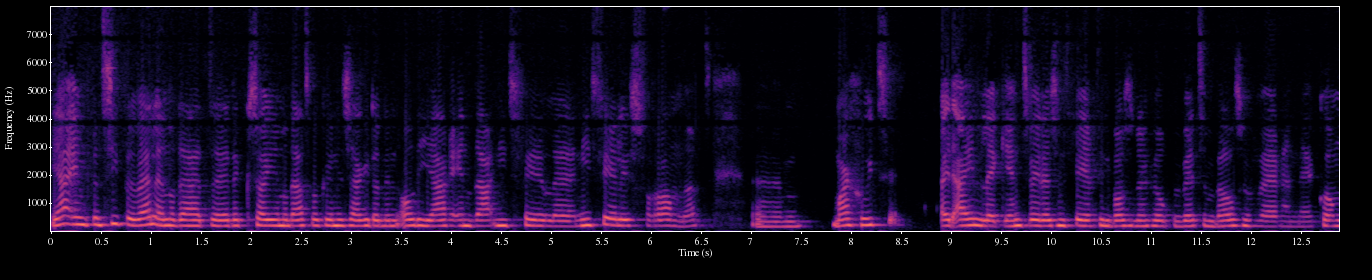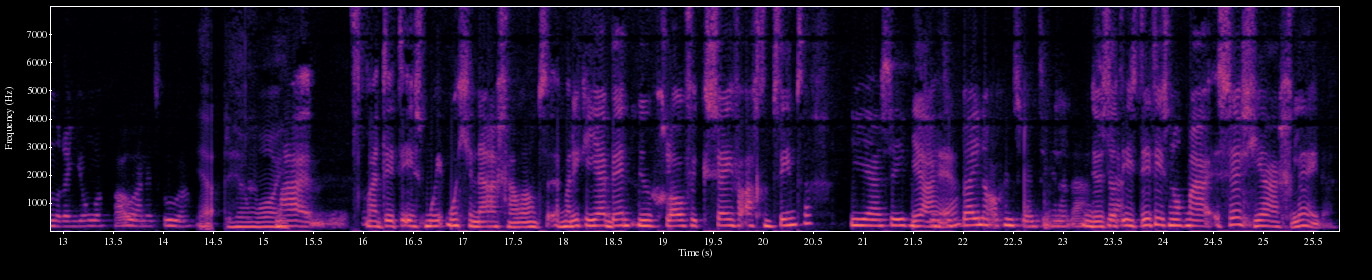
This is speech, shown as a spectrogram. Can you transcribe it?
Ja, in principe wel inderdaad. Uh, ik zou je inderdaad wel kunnen zeggen dat in al die jaren inderdaad niet veel, uh, niet veel is veranderd. Um, maar goed, uiteindelijk in 2014 was het een wit en wel zover en uh, kwam er een jonge vrouw aan het roer. Ja, heel mooi. Maar, maar dit is, moet, moet je nagaan, want Marieke, jij bent nu geloof ik 7, 28? Ja, 27, ja, bijna 28 inderdaad. Dus dat ja. is, dit is nog maar zes jaar geleden.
